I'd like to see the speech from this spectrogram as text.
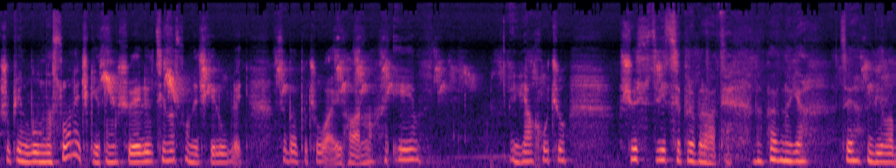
щоб він був на сонечки, тому що ялівці на сонечки люблять, себе почувають гарно. І я хочу щось звідси прибрати. Напевно, я це біла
